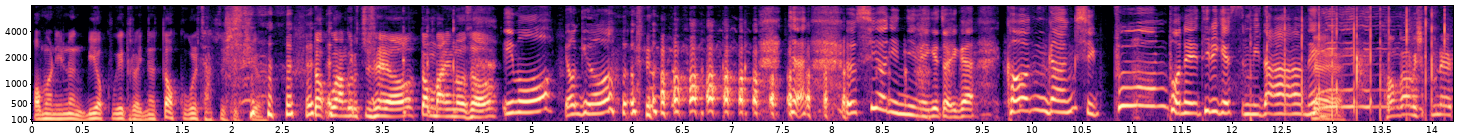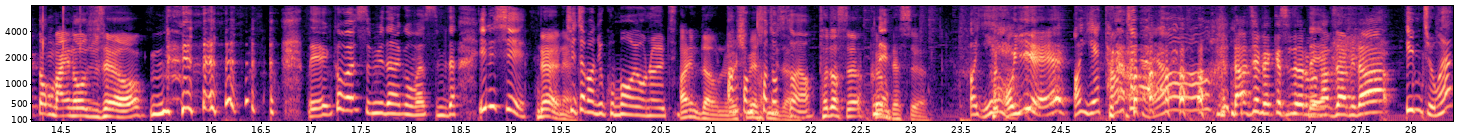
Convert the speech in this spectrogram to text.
어머니는 미역국에 들어있는 떡국을 잡수십시오. 떡국 한 그릇 주세요. 떡 많이 넣어서. 이모, 여기요. 자, 수연이님에게 저희가 건강식품 보내드리겠습니다. 네. 네. 건강식품에 떡 많이 넣어주세요. 네, 고맙습니다. 고맙습니다. 이리 씨. 네, 네. 진짜 많이 고마워요, 오늘. 아닙니다. 오늘 했습니다. 터졌어요. 터졌어요? 그럼 네. 됐어요. 어, 예. 어, 예. 어, 예. 다음 주에 봐요. 다음 주에 뵙겠습니다, 여러분. 네. 감사합니다. 임종환,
